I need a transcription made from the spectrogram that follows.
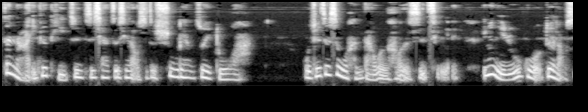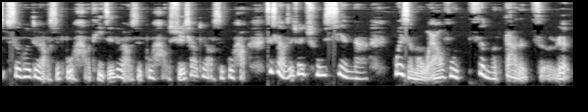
在哪一个体制之下，这些老师的数量最多啊？我觉得这是我很打问号的事情诶因为你如果对老师、社会对老师不好，体制对老师不好，学校对老师不好，这些老师就会出现呐。为什么我要负这么大的责任？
